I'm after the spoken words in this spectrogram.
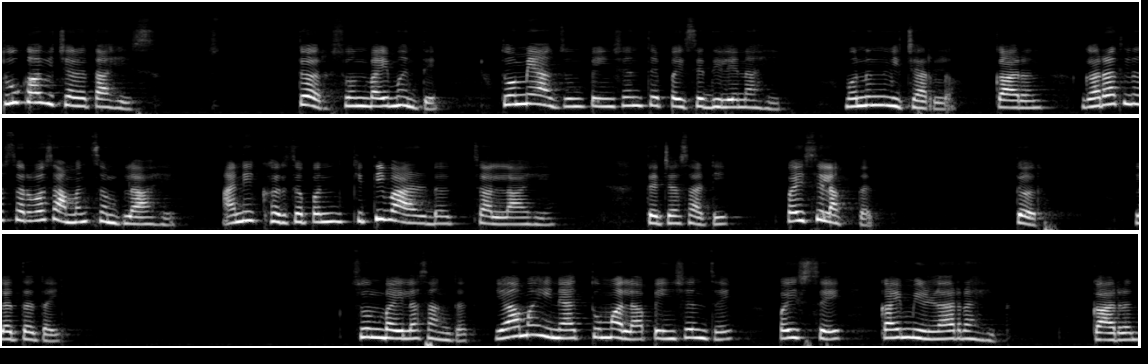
तू का विचारत आहेस? तर सोनबाई म्हणते तो मी अजून पेन्शनचे पैसे दिले नाही. म्हणून विचारलं कारण घरातलं सर्व सामान संपलं आहे आणि खर्च पण किती वाढत चालला आहे? त्याच्यासाठी पैसे लागतात. तर लताताई सुनबाईला सांगतात या महिन्यात तुम्हाला पेन्शनचे पैसे काही मिळणार नाहीत. कारण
